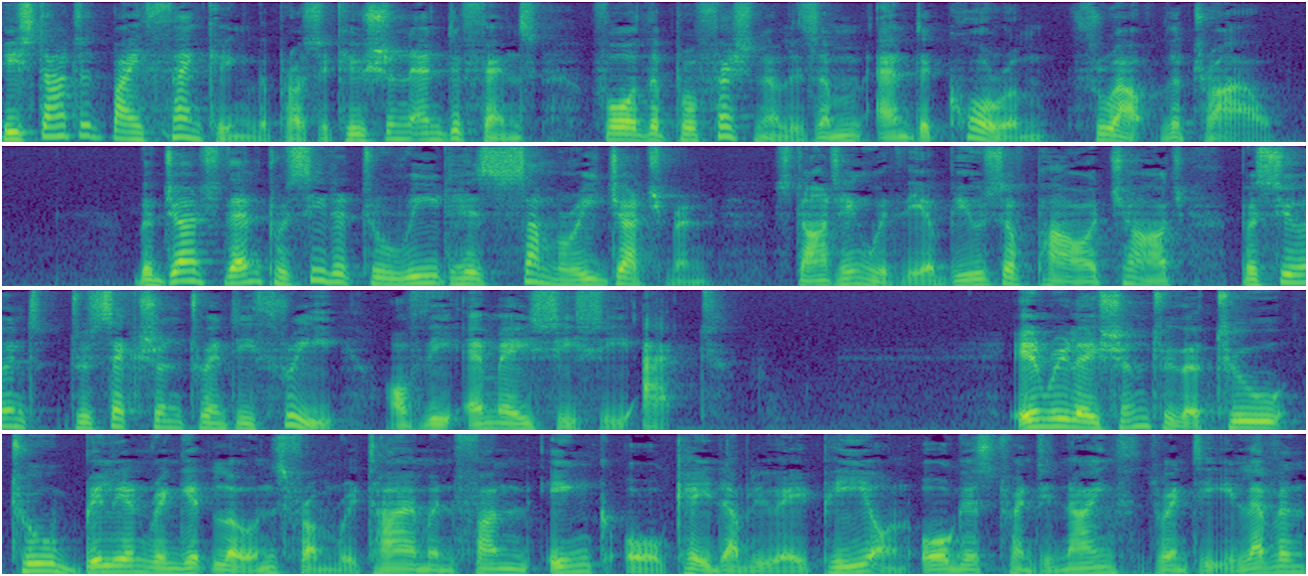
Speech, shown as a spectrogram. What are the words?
He started by thanking the prosecution and defense for the professionalism and decorum throughout the trial. The judge then proceeded to read his summary judgment, starting with the abuse of power charge pursuant to Section 23 of the MACC Act. In relation to the two 2 billion ringgit loans from Retirement Fund Inc. or KWAP on August 29, 2011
